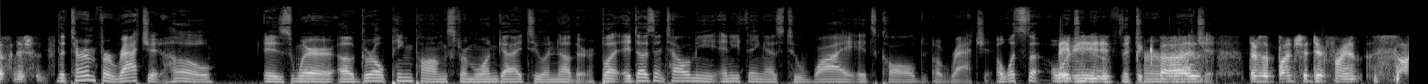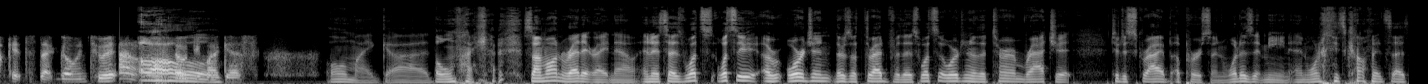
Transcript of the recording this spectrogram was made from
definitions? The term for ratchet hoe is where a girl ping pongs from one guy to another, but it doesn't tell me anything as to why it's called a ratchet. Oh, what's the origin Maybe of the term ratchet? there's a bunch of different sockets that go into it. I don't know. That would Oh. be my oh. guess. Oh my god. Oh my god. So I'm on Reddit right now and it says what's what's the uh, origin there's a thread for this. What's the origin of the term ratchet to describe a person? What does it mean? And one of these comments says,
